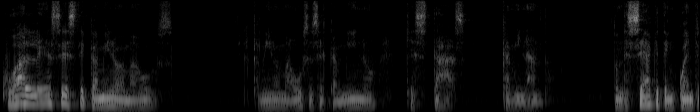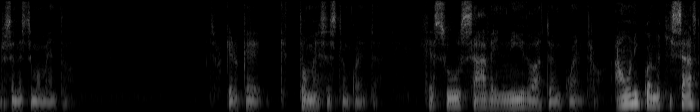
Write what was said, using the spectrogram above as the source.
¿cuál es este camino de Maús? El camino de Maús es el camino que estás caminando, donde sea que te encuentres en este momento. quiero que, tomes esto en cuenta. Jesús ha venido a tu encuentro, aun y cuando quizás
